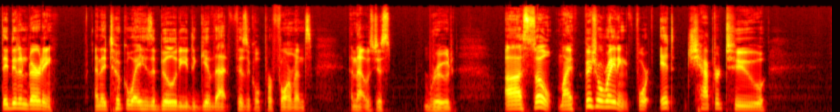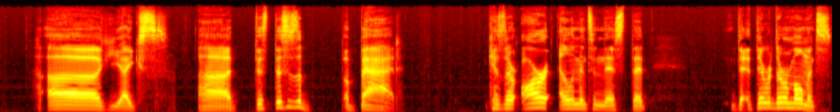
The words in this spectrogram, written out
they did him dirty and they took away his ability to give that physical performance, and that was just rude. Uh, so my official rating for it, chapter two. Uh, yikes. Uh, this this is a a bad because there are elements in this that th- there were there were moments,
